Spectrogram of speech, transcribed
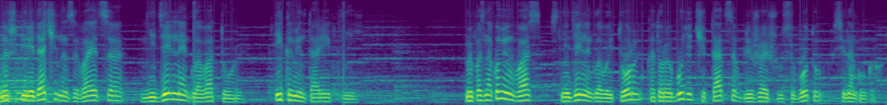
Наша передача называется «Недельная глава Торы» и комментарии к ней. Мы познакомим вас с недельной главой Торы, которая будет читаться в ближайшую субботу в синагогах.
